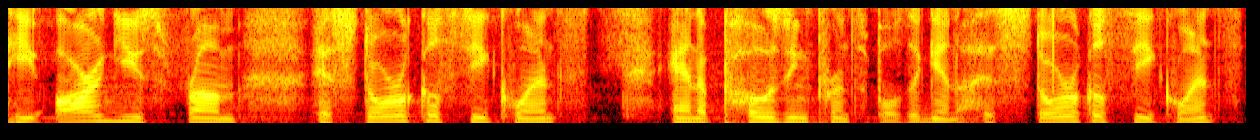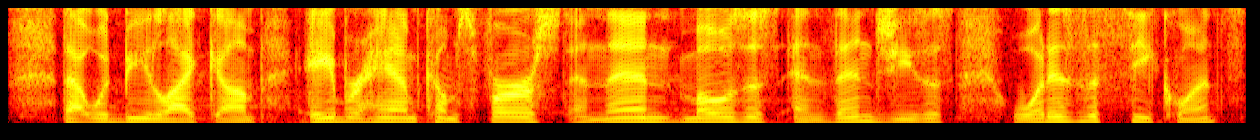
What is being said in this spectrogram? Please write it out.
he argues from historical sequence and opposing principles. Again, a historical sequence that would be like um, Abraham comes first, and then Moses, and then Jesus. What is the sequence?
